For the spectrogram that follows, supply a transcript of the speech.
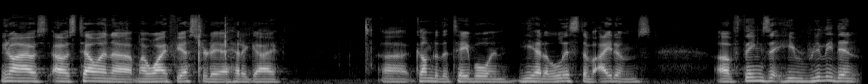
You know, I was, I was telling uh, my wife yesterday, I had a guy uh, come to the table and he had a list of items of things that he really didn't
